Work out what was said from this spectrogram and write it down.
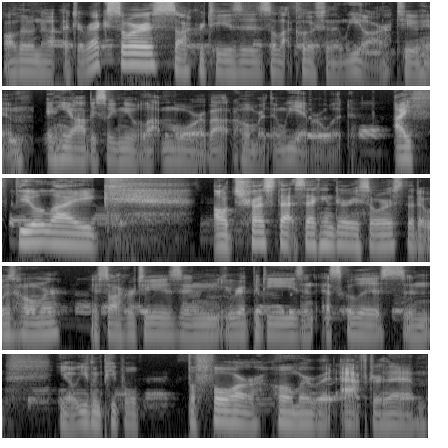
although not a direct source, Socrates is a lot closer than we are to him. And he obviously knew a lot more about Homer than we ever would. I feel like I'll trust that secondary source that it was Homer. If Socrates and Euripides and Aeschylus and, you know, even people before Homer but after them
